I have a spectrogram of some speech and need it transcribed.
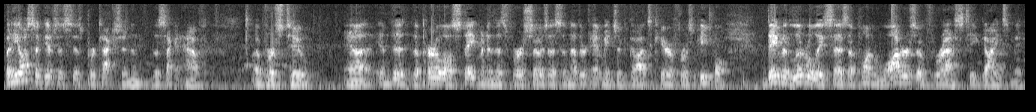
But he also gives us his protection in the second half of verse 2. Uh, in the, the parallel statement in this verse shows us another image of God's care for his people. David literally says, Upon waters of rest he guides me.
